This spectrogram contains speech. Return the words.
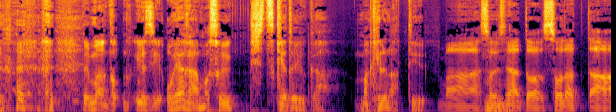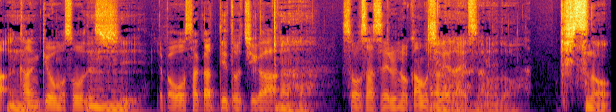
で、まあ、要するに親がまあそういうしつけというか、負けるなっていう。まあ、そうですね。あと、育った環境もそうですし、やっぱ大阪っていう土地が、そうさせるのかもしれないですね。なるほど。気質の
